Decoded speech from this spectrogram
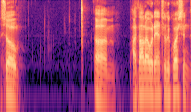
So um, I thought I would answer the question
